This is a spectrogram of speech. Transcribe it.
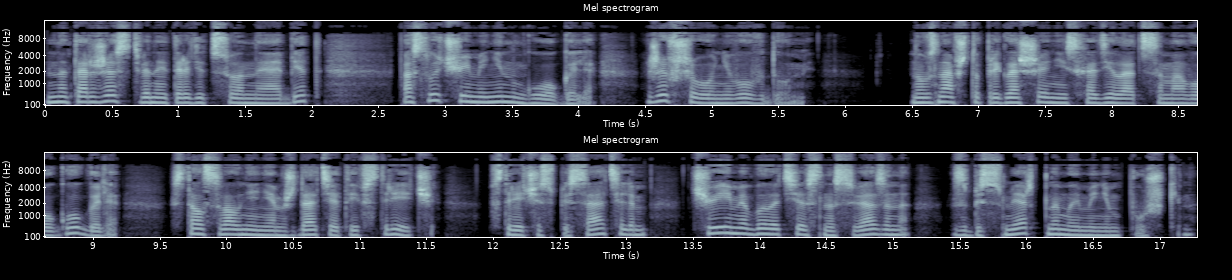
на торжественный традиционный обед по случаю именин Гоголя, жившего у него в доме. Но узнав, что приглашение исходило от самого Гоголя, стал с волнением ждать этой встречи, встречи с писателем, чье имя было тесно связано с бессмертным именем Пушкина.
